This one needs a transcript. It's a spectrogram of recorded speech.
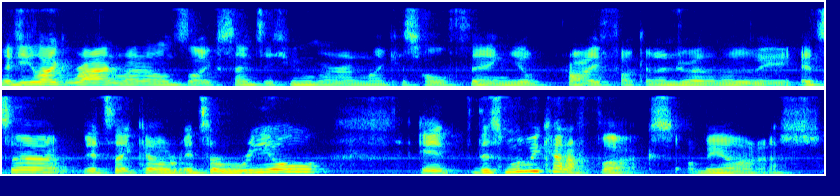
if you like Ryan Reynolds like sense of humor and like his whole thing, you'll probably fucking enjoy the movie. It's a it's like a it's a real it this movie kind of fucks. I'll be honest.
